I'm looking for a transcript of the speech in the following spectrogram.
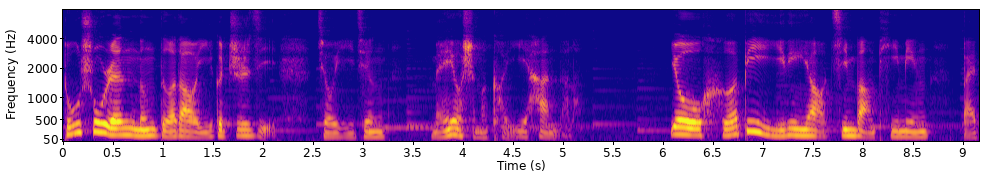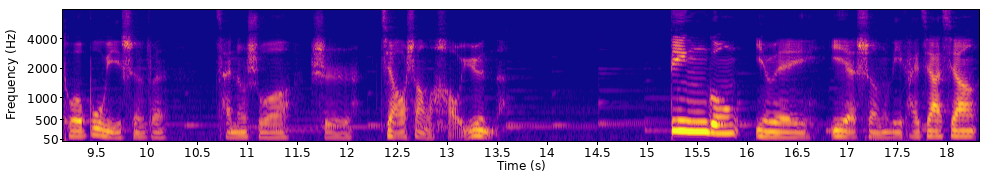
读书人能得到一个知己，就已经没有什么可遗憾的了。”又何必一定要金榜题名，摆脱布衣身份，才能说是交上了好运呢？丁公因为叶生离开家乡，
